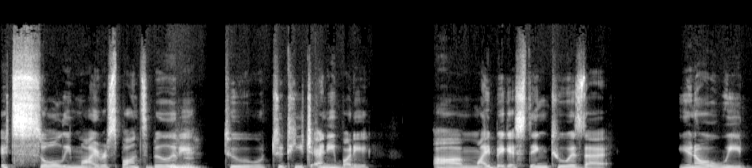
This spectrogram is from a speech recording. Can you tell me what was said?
it's solely my responsibility mm-hmm. to to teach anybody. Um, my biggest thing too is that you know we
